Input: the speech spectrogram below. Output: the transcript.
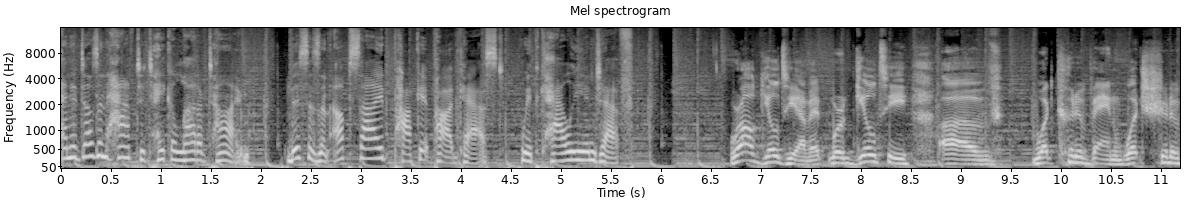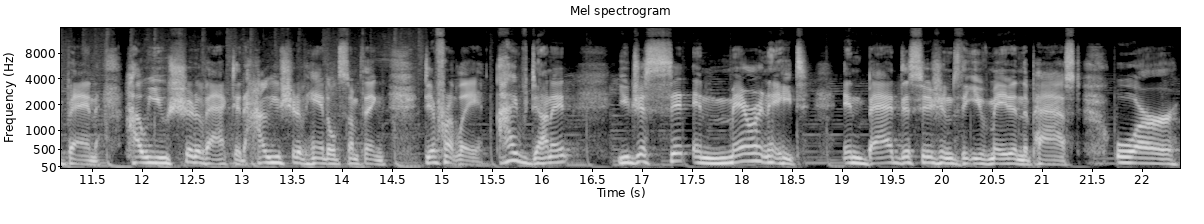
And it doesn't have to take a lot of time. This is an Upside Pocket Podcast with Callie and Jeff. We're all guilty of it. We're guilty of what could have been, what should have been, how you should have acted, how you should have handled something differently. I've done it. You just sit and marinate in bad decisions that you've made in the past or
